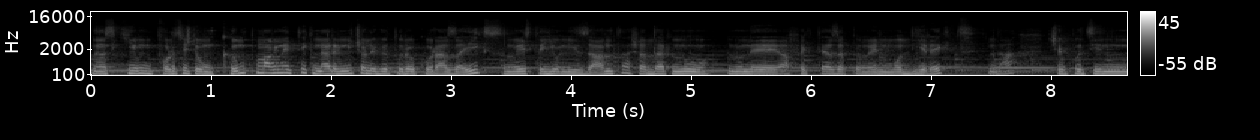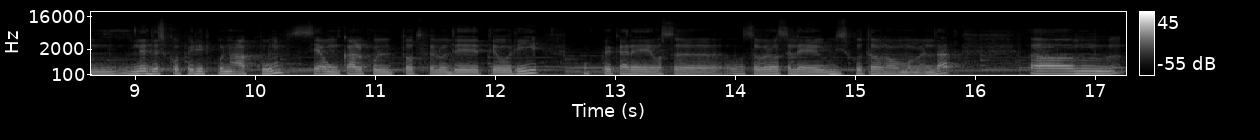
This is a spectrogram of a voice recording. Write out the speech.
în schimb, folosește un câmp magnetic, nu are nicio legătură cu raza X, nu este ionizantă, așadar nu, nu ne afectează pe noi în mod direct, da? cel puțin nedescoperit până acum. Se iau în calcul tot felul de teorii pe care o să, o să vreau să le discutăm la un moment dat. Um,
